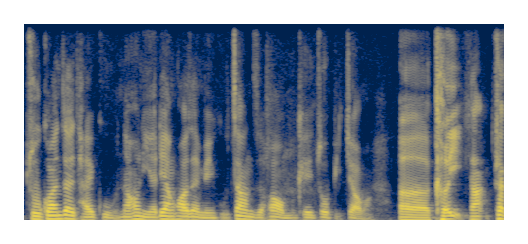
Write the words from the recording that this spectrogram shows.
主观在台股，然后你的量化在美股，这样子的话，我们可以做比较吗？呃，可以，那可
